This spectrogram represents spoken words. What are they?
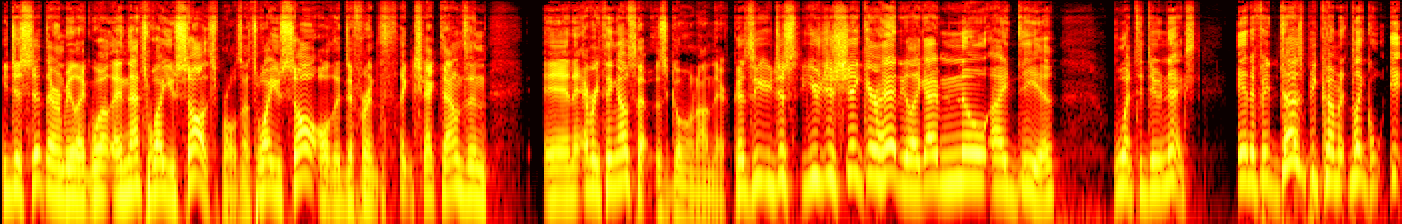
You just sit there and be like, well, and that's why you saw the Sproles. That's why you saw all the different like checkdowns and and everything else that was going on there. Because you just you just shake your head. You're like, I have no idea what to do next. And if it does become like, it,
